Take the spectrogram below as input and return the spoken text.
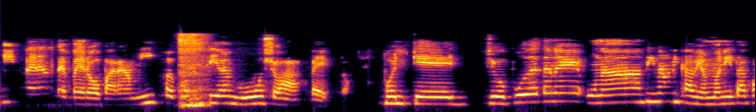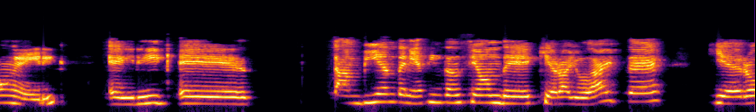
diferente, pero para mí fue positiva en muchos aspectos. Porque yo pude tener una dinámica bien bonita con Eric. Eric eh, también tenía esa intención de quiero ayudarte, quiero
